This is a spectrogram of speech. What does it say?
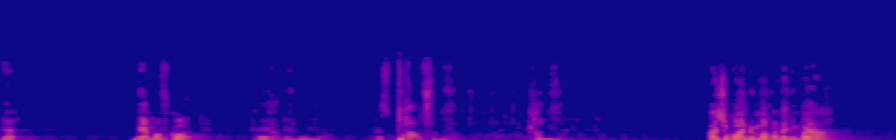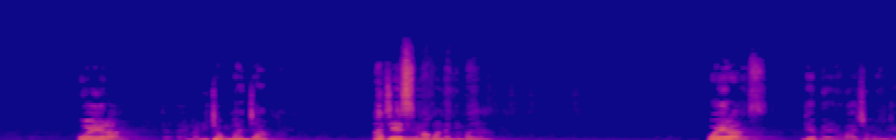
eh? name of god. Hey hallelujah. That's powerful man. Come here. Achikuwa ndi makonda nyimbo ya oyera imani chakumanjango ati esi makonda nyimbo ya oyeransi ndebwere wachikundi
